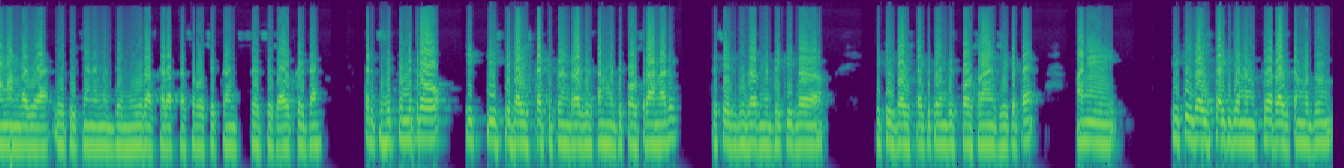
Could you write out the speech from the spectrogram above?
अंदाज या युट्यूब चॅनलमध्ये मी राजखाड आपल्या सर्व शेतकऱ्यांचे स्वागत करीत आहे. तर शेतकरी मित्र एकतीस ते बावीस तारखेपर्यंत राजस्थानमध्ये पाऊस राहणार आहे. तसेच गुजरातमध्ये कि एकवीस बावीस तारखेपर्यंत पाऊस राहण्याची शक्यता आहे. आणि एकवीस बावीस तारखेच्या नंतर राजस्थानमधून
